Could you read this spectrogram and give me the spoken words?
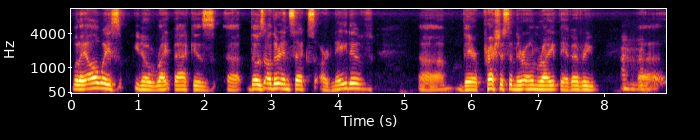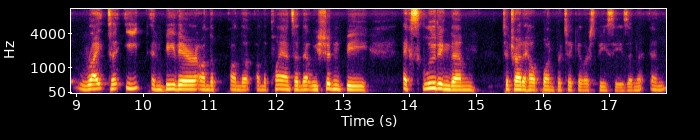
what I always, you know, write back is uh, those other insects are native uh, they're precious in their own right. They have every Mhm. uh, right to eat and be there on the on the on the plants, and that we shouldn't be excluding them to try to help one particular species. And and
